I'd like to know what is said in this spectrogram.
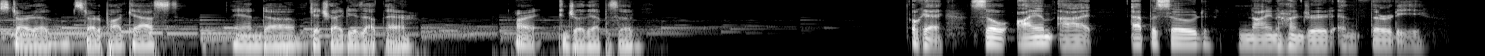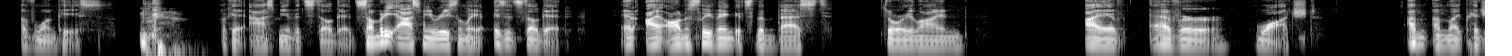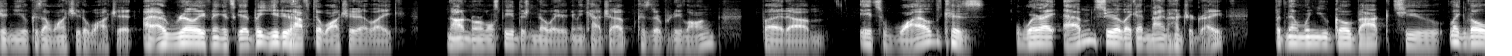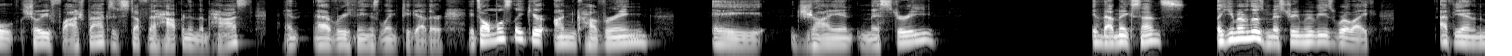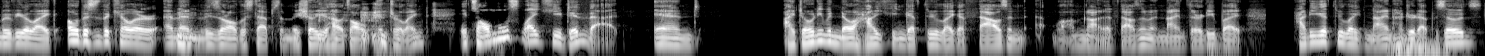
Start a start a podcast and uh, get your ideas out there. All right, enjoy the episode. Okay, so I am at episode 930 of One Piece. Okay. Okay, ask me if it's still good. Somebody asked me recently, is it still good? And I honestly think it's the best storyline I have ever watched. I'm I'm like pitching you because I want you to watch it. I, I really think it's good, but you do have to watch it at like not normal speed. There's no way you're gonna catch up because they're pretty long. But um, it's wild because where I am, so you're like at 900, right? But then when you go back to like they'll show you flashbacks of stuff that happened in the past, and everything is linked together. It's almost like you're uncovering a giant mystery. If that makes sense. Like you remember those mystery movies where like at the end of the movie you're like, oh, this is the killer, and then Mhm. these are all the steps, and they show you how it's all interlinked. It's almost like he did that, and I don't even know how you can get through like a thousand. Well, I'm not a thousand, at nine thirty, but how do you get through like nine hundred episodes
